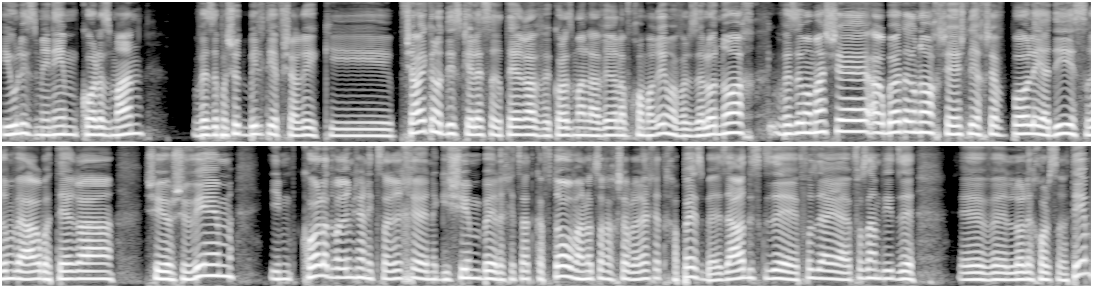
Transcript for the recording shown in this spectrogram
יהיו לי זמינים כל הזמן. וזה פשוט בלתי אפשרי, כי אפשר לקנות דיסק של 10 טרה וכל הזמן להעביר אליו חומרים, אבל זה לא נוח, וזה ממש אה, הרבה יותר נוח שיש לי עכשיו פה לידי 24 טרה שיושבים. עם כל הדברים שאני צריך אה, נגישים בלחיצת כפתור, ואני לא צריך עכשיו ללכת לחפש באיזה ארדיסק זה, איפה זה היה, איפה שמתי את זה, אה, ולא לאכול סרטים.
